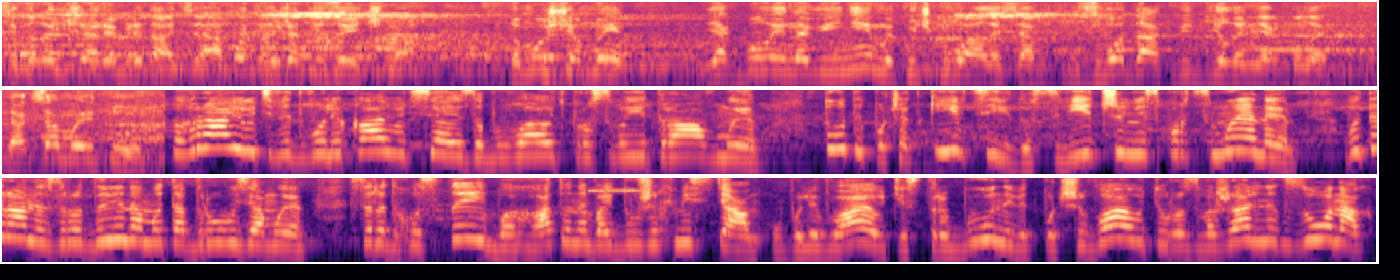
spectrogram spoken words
психологічна реабілітація, а потім вже фізична. Тому що ми, як були на війні, ми кучкувалися в зводах, відділеннях були. Так само і тут. Грають, відволікаються і забувають про свої травми. Тут і початківці, і досвідчені спортсмени, ветерани з родинами та друзями. Серед гостей багато небайдужих містян. Уболівають із трибуни, відпочивають у розважальних зонах.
